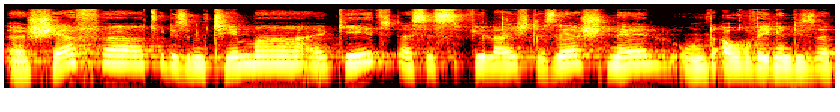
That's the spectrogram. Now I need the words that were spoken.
äh, schärfer zu diesem Thema äh, geht, dass es vielleicht sehr schnell und auch wegen dieser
